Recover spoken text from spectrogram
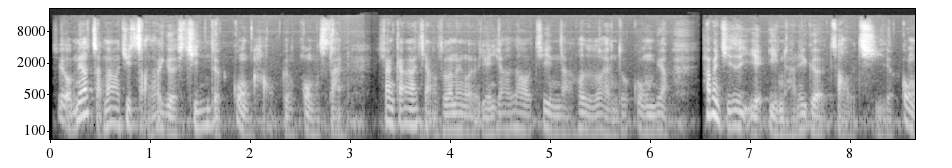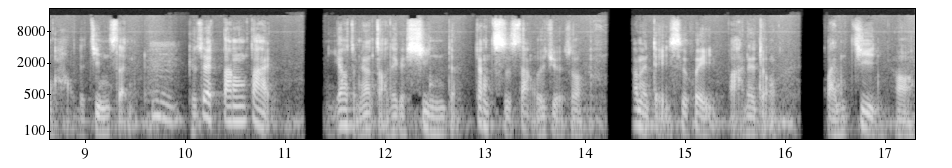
所以我们要怎么样去找到一个新的共好跟共善？像刚刚讲说那个元宵绕境啊，或者说很多公庙，他们其实也隐含了一个早期的共好的精神。嗯。可是，在当代，你要怎么样找到一个新的？像慈善，我就觉得说，他们等于是会把那种环境啊。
